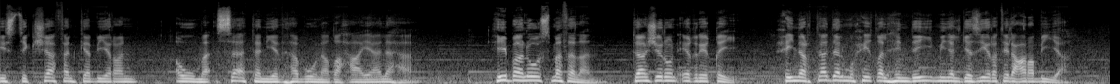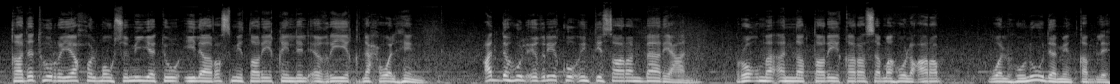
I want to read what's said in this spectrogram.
استكشافا كبيرا أو مأساة يذهبون ضحايا لها. هيبالوس مثلا تاجر إغريقي حين ارتاد المحيط الهندي من الجزيرة العربية قادته الرياح الموسمية إلى رسم طريق للإغريق نحو الهند. عده الإغريق انتصارا بارعا رغم أن الطريق رسمه العرب والهنود من قبله.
